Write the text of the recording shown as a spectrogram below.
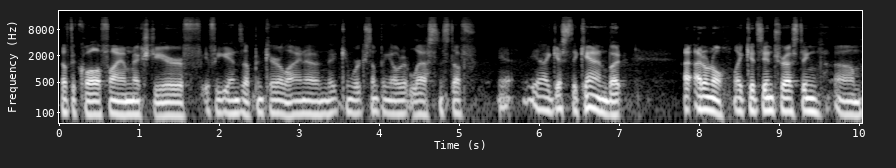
they'll have to qualify him next year if if he ends up in Carolina and they can work something out at less and stuff. Yeah, yeah, I guess they can, but I, I don't know. Like it's interesting. Um,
